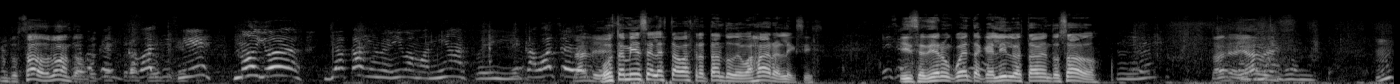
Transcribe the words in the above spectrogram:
Endosado lo anda. Porque el cabal, sí. No, yo ya casi me iba a manear, pues. Y el cabal se Dale. Vos también se la estabas tratando de bajar, Alexis. Y se dieron cuenta que el hilo estaba endosado. Dale allá, ve.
